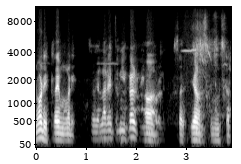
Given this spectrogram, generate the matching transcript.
ನೋಡಿ ಟ್ರೈ ಮಾಡಿ ಸೊ ಎಲ್ಲಾ ನೀವು ಹೇಳ್ರಿ ಹಾ. ಸರಿ ಹೇಳ ನಮಸ್ಕಾರ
